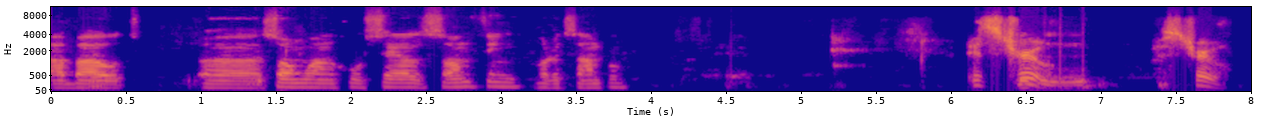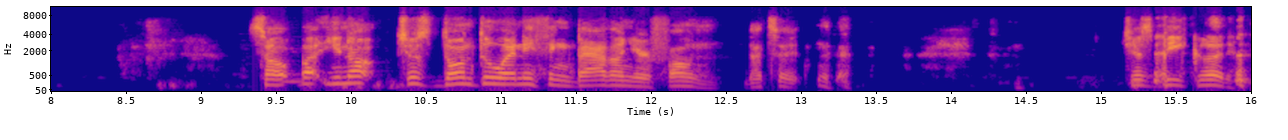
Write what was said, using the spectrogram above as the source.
about uh, someone who sells something, for example. It's true. Mhm. It's true. So, but you know, just don't do anything bad on your phone. That's it. just be good.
